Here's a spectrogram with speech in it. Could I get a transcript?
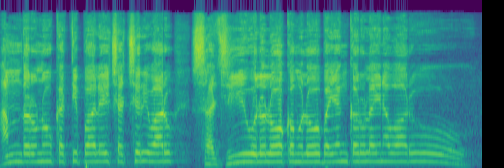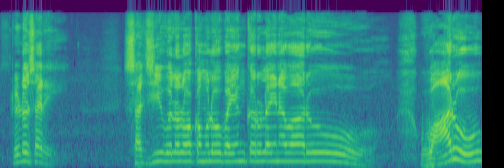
అందరూ కత్తిపాలై చచ్చిరి వారు సజీవుల లోకములో భయంకరులైన వారు. రెండోసారి. సజీవుల లోకములో భయంకరులైన వారు. వారు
